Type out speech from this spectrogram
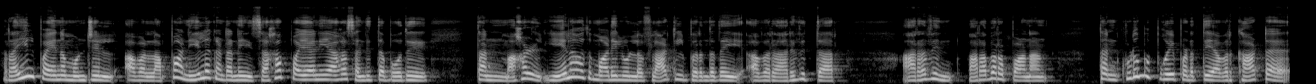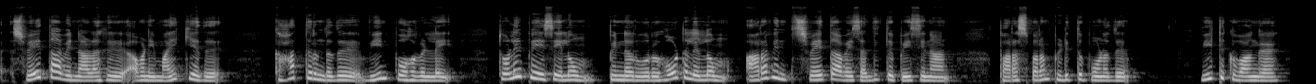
ரயில் பயணம் ஒன்றில் அவள் அப்பா நீலகண்டனை சக பயணியாக சந்தித்தபோது தன் மகள் ஏழாவது மாடியில் உள்ள ஃப்ளாட்டில் பிறந்ததை அவர் அறிவித்தார். அரவிந்த் பரபரப்பானான். தன் குடும்ப புகைப்படத்தை அவர் காட்ட ஸ்வேதாவின் அழகு அவனை மயக்கியது. காத்திருந்தது வீண் போகவில்லை. தொலைபேசியிலும் பின்னர் ஒரு ஹோட்டலிலும் அரவிந்த் ஸ்வேதாவை சந்தித்து பேசினான். பரஸ்பரம் பிடித்து போனது. வீட்டுக்கு வாங்க.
